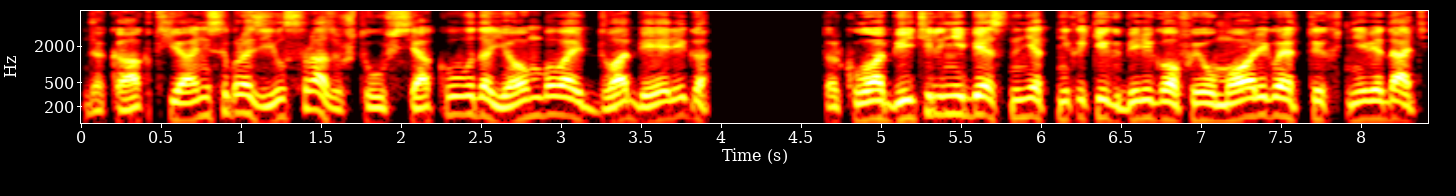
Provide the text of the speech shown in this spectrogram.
Да как-то я не сообразил сразу, что у всякого водоема бывает два берега. Только у обители небесной нет никаких берегов, и у моря, говорят, их не видать.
